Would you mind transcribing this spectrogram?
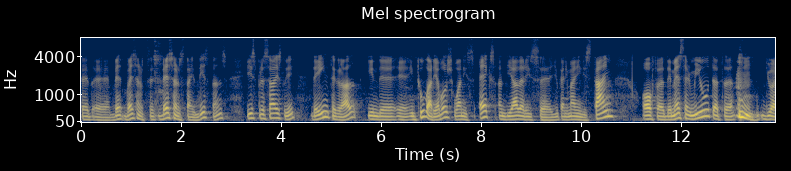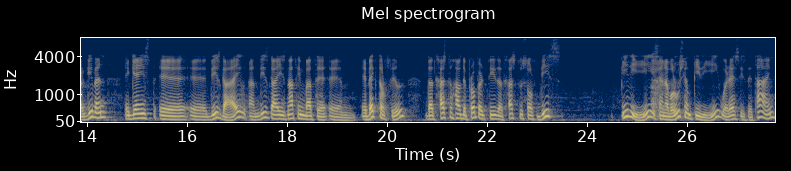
said, Wasserstein distance, is precisely the integral in, the, uh, in two variables. One is x, and the other is, uh, you can imagine, is time of uh, the measure mu that you are given against this guy. And this guy is nothing but a, um, a vector field that has to have the property that has to solve this PDE, is an evolution PDE, where S is the time,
